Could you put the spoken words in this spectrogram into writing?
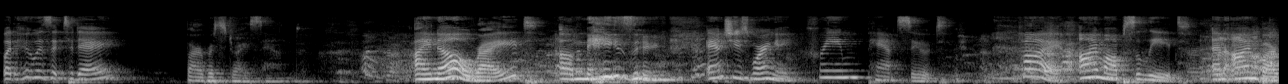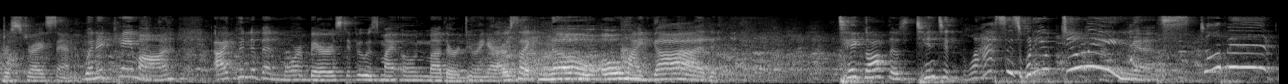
But who is it today? Barbra Streisand. I know, right? Amazing. And she's wearing a cream pantsuit. Hi, I'm obsolete, and I'm Barbra Streisand. When it came on, I couldn't have been more embarrassed if it was my own mother doing it. I was like, no, oh my God. Take off those tinted glasses. What are you doing? Stop it.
